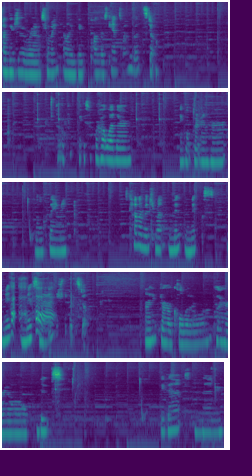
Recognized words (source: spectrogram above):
I think she's ever gonna swimming. I don't think toddlers can swim, but still. Okay, so for hot weather, I think we'll put her in her little thing kind of mix, mix, mix, mismatched, but still. I think for her cold weather, we'll put her in her little boots. Do that, and then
